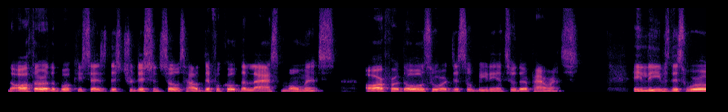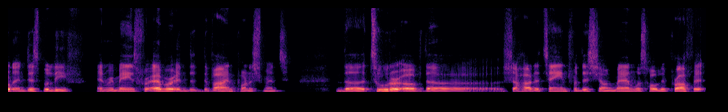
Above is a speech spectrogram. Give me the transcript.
The author of the book, he says, this tradition shows how difficult the last moments are for those who are disobedient to their parents. He leaves this world in disbelief and remains forever in the divine punishment. The tutor of the Shahadatain for this young man was Holy Prophet.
